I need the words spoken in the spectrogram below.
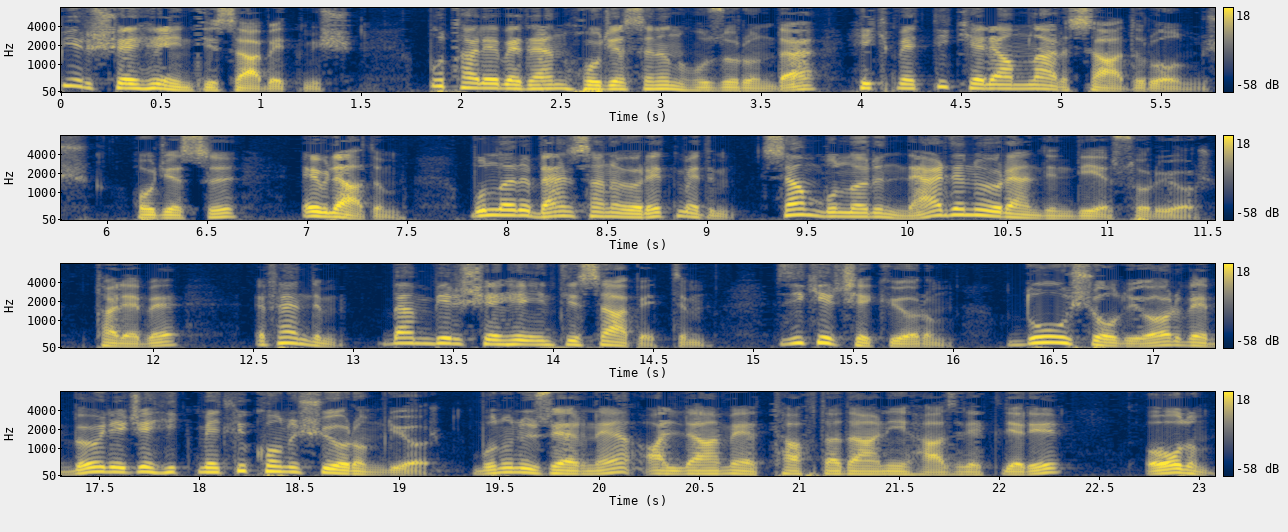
bir şeyhe intisap etmiş. Bu talebeden hocasının huzurunda hikmetli kelamlar sadır olmuş. Hocası, evladım bunları ben sana öğretmedim, sen bunları nereden öğrendin diye soruyor. Talebe, efendim ben bir şeyhe intisap ettim, zikir çekiyorum, doğuş oluyor ve böylece hikmetli konuşuyorum diyor. Bunun üzerine Allame Taftadani Hazretleri, oğlum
